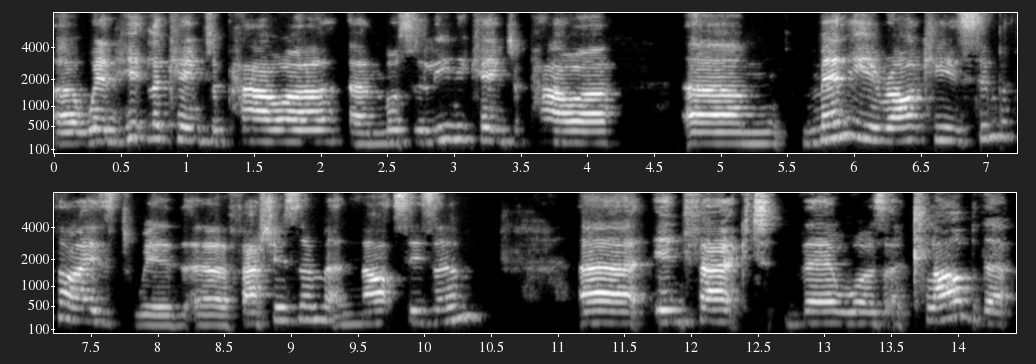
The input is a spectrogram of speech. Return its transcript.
uh, when Hitler came to power and Mussolini came to power, um, many Iraqis sympathized with uh, fascism and Nazism. Uh, in fact, there was a club that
